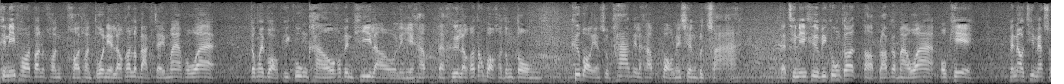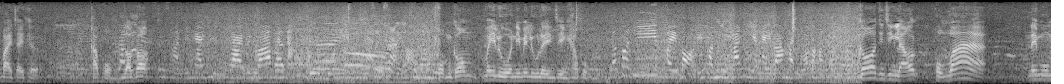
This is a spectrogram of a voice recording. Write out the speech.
ทีนี้พอตอนขอขอถอนตัวเนี่ยเราก็ลำบากใจมาก เพราะว่าต้องไปบอกพี่กุ้งเขาเขาเป็นพี่เราอะไรเงี้ยครับแต่คือเราก็ต้องบอกเขาตรงๆ คือบอกอย่างสุภาพนี่แหละครับบอกในเชิงปรึกษา แต่ทีนี้คือพี่กุ้งก็ตอบรับกลับมาว่าโอเคงั้นเอาที่แม็กสบายใจเถอะครับผมแล้วก็ ยังไงถึงกลายเป็นว่าเป็นหนังคนละม้วนกันเนี่ยสื่อสารกับคนละม้วนผมก็ไม่รู้อันนี้ไม่รู้เลยจริง ๆ ครับผม แล้วตอนที่ไปบอกที่เขามีท่าทียังไงบ้างคะหรือว่าปกติก็จริง ๆ แล้วผมว่าในมุม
